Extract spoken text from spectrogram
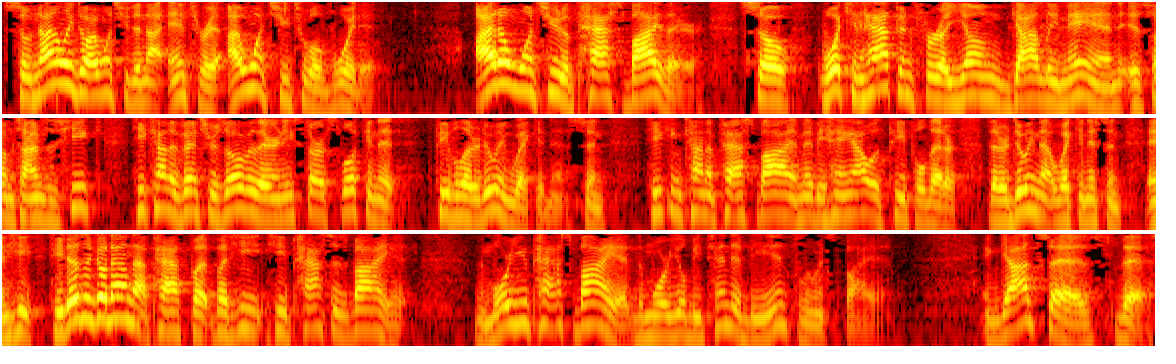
So not only do I want you to not enter it, I want you to avoid it. I don't want you to pass by there. So what can happen for a young godly man is sometimes is he he kind of ventures over there and he starts looking at people that are doing wickedness and he can kind of pass by and maybe hang out with people that are that are doing that wickedness and, and he, he doesn't go down that path but but he he passes by it. The more you pass by it, the more you'll be tended to be influenced by it. And God says this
